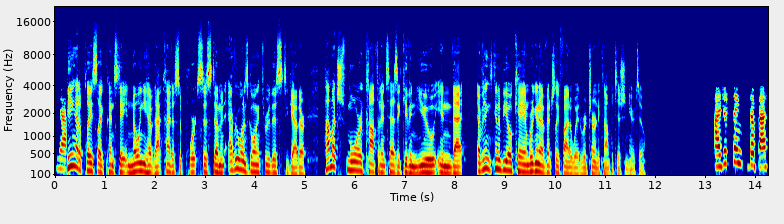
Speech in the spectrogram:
Yeah. Being at a place like Penn State and knowing you have that kind of support system and everyone's going through this together, how much more confidence has it given you in that everything's going to be okay and we're going to eventually find a way to return to competition here too? I just think the best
